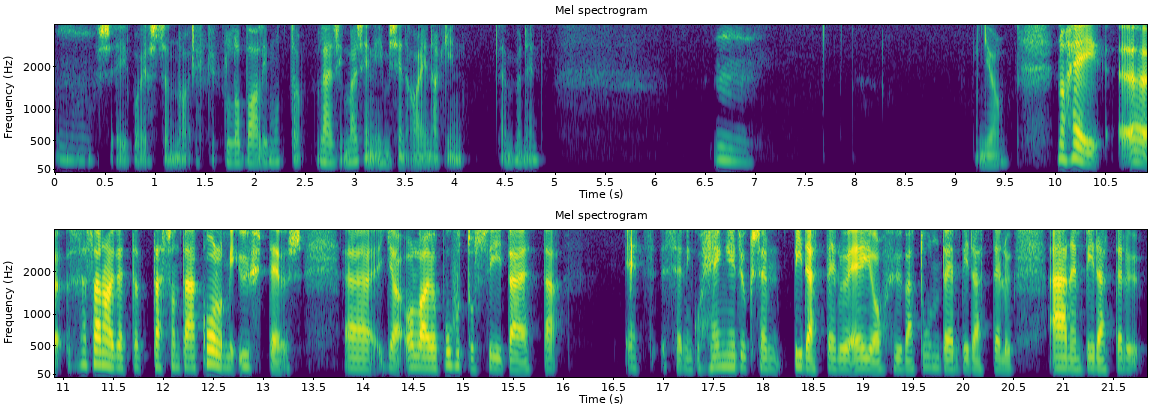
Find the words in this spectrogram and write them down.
mm. se ei voi sanoa ehkä globaali, mutta länsimaisen ihmisen ainakin tämmöinen. Mm. Joo. No hei, sä sanoit, että tässä on tämä kolmiyhteys ja ollaan jo puhuttu siitä, että, että se niin kuin hengityksen pidättely ei ole hyvä, tunteen pidättely, äänen pidättely.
